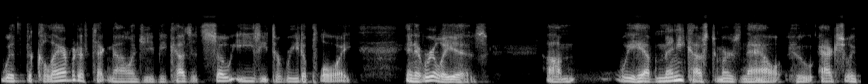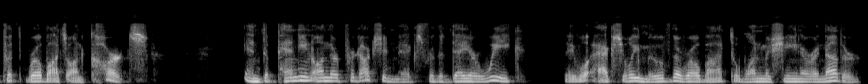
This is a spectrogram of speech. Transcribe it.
With the collaborative technology, because it's so easy to redeploy, and it really is, um, we have many customers now who actually put robots on carts. And depending on their production mix for the day or week, they will actually move the robot to one machine or another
